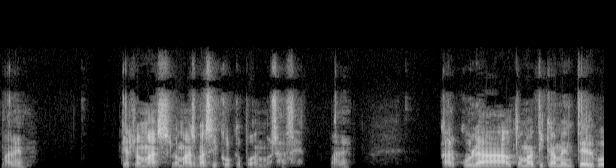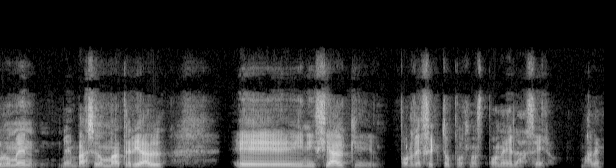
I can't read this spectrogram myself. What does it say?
¿vale? Que es lo más, lo más básico que podemos hacer, ¿vale? Calcula automáticamente el volumen en base a un material eh, inicial que por defecto pues nos pone el acero, ¿vale?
